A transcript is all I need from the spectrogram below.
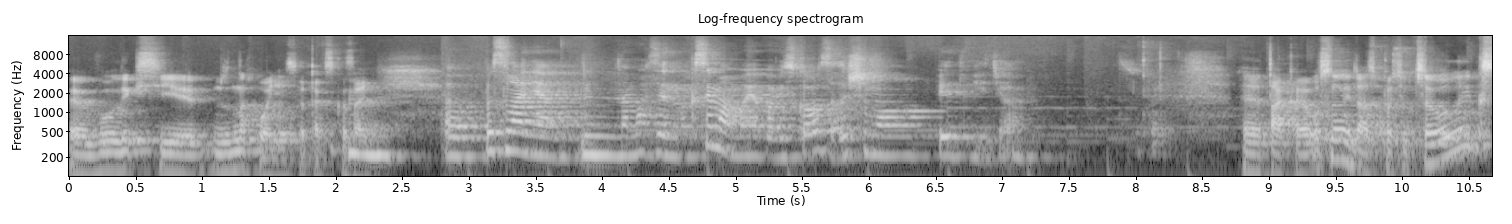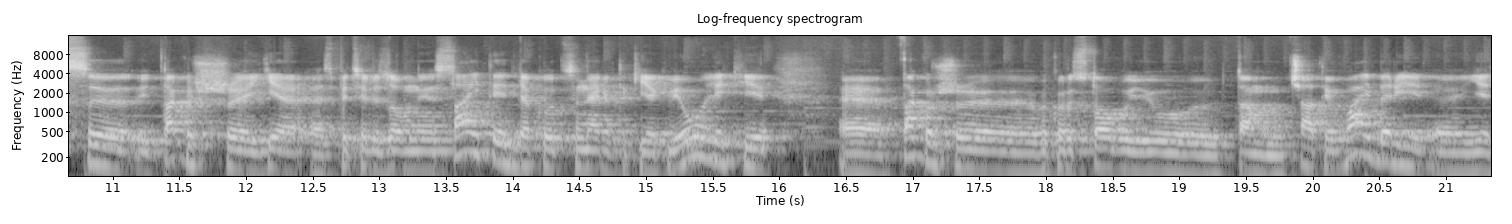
е, в OLX знаходяться, так сказати. Посилання на магазин Максима ми обов'язково залишимо під відео. Так, основний да, спосіб це OLX. Також є спеціалізовані сайти для колекціонерів, такі як Violet. Е, Також е, використовую там чати в Viber, е, є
